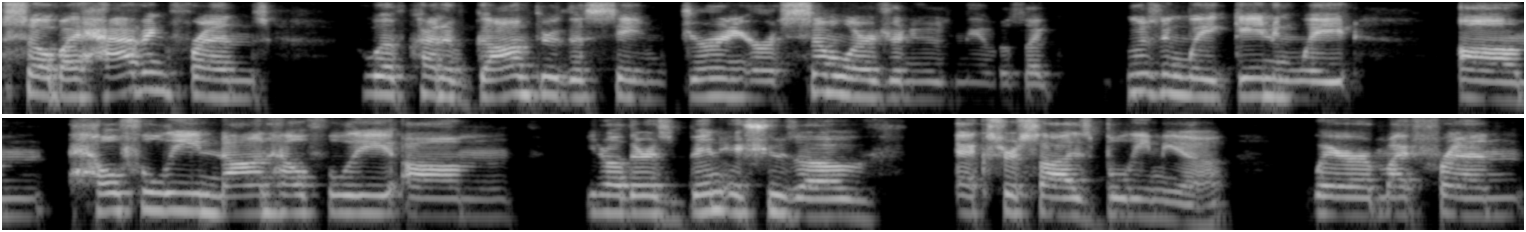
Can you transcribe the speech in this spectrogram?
So by having friends who have kind of gone through the same journey or a similar journey with me, it was like losing weight, gaining weight, um, healthfully, non-healthfully. Um, you know, there's been issues of exercise bulimia, where my friend,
